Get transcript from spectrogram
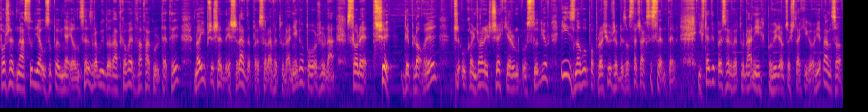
Poszedł na studia uzupełniające, zrobił dodatkowe dwa fakultety, no i przyszedł jeszcze raz do profesora Wetulaniego, położył na stole trzy dyplomy ukończonych trzech kierunków studiów i znowu poprosił, żeby zostać asystentem. I wtedy profesor Wetulani powiedział coś takiego, wie pan co,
